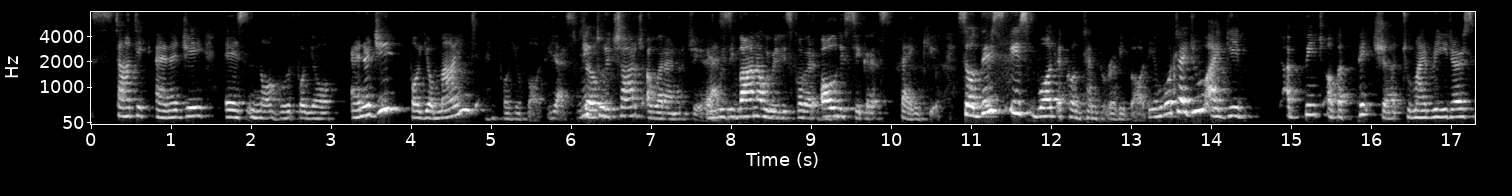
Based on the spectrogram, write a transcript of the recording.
static energy is not good for your energy, for your mind, and for your body. Yes, we So- need to recharge our energy. And with Ivana, we will discover all the secrets. Thank you. So this is what a contemporary body. And what I do, I give a bit of a picture to my readers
